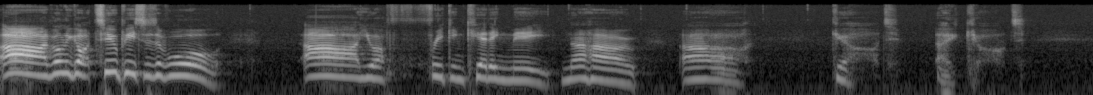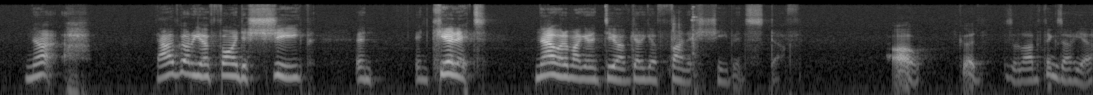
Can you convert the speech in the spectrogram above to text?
Ah, oh, I've only got two pieces of wool. Ah, oh, you are freaking kidding me. No. Oh. God. Oh, God. No. Now I've got to go find a sheep and and kill it. Now what am I going to do? I've got to go find a sheep and stuff. Oh, good. There's a lot of things out here.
